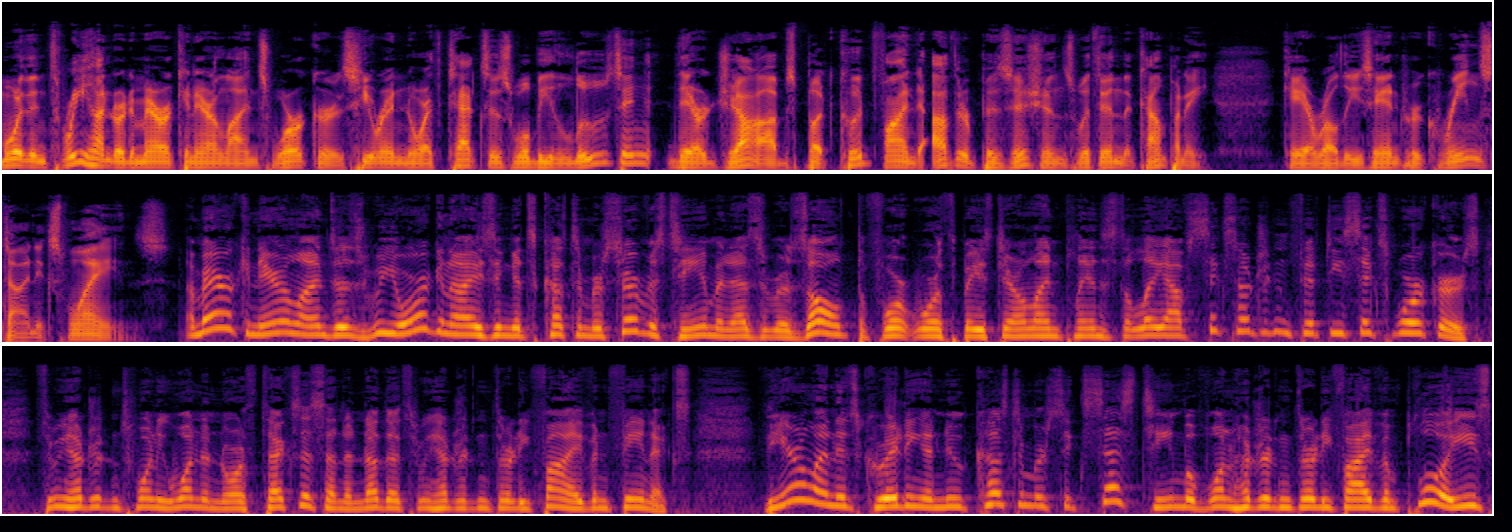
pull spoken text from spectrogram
More than 300 American Airlines workers here in North Texas will be losing their jobs but could find other positions within the company. KRLD's Andrew Greenstein explains. American Airlines is reorganizing its customer service team, and as a result, the Fort Worth based airline plans to lay off 656 workers, 321 in North Texas and another 335 in Phoenix. The airline is creating a new customer success team of 135 employees,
